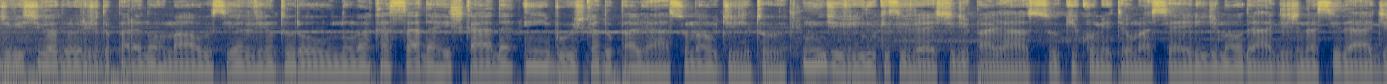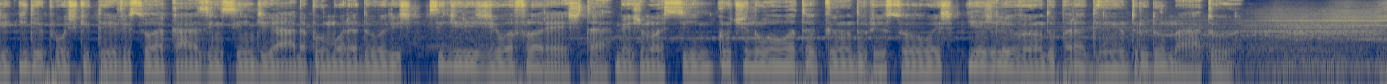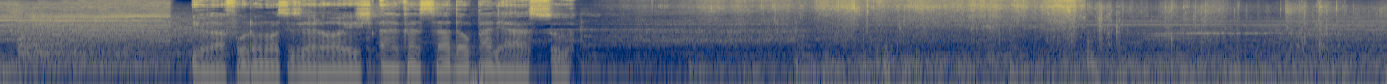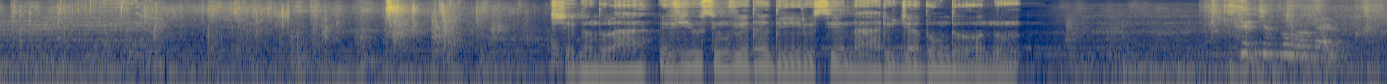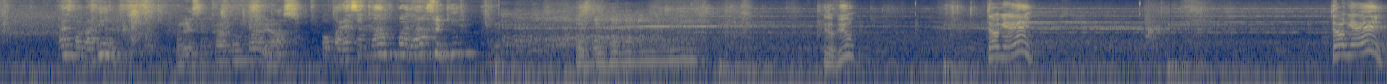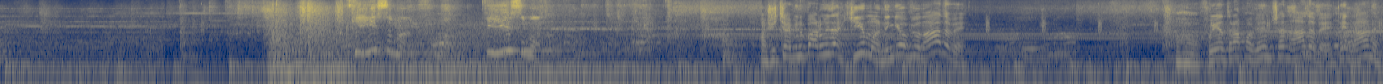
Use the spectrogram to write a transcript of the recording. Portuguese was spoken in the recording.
De investigadores do paranormal se aventurou numa caçada arriscada em busca do palhaço maldito. Um indivíduo que se veste de palhaço que cometeu uma série de maldades na cidade e depois que teve sua casa incendiada por moradores, se dirigiu à floresta. Mesmo assim, continuou atacando pessoas e as levando para dentro do mato. E lá foram nossos heróis à caçada ao palhaço. Chegando lá, viu-se um verdadeiro cenário de abandono. Tira tudo da lanterna. Mas pra cá dentro? Parece a cara de um palhaço. Pô, parece a cara do palhaço aqui. Você ouviu? Tem alguém aí? Tem alguém aí? Que isso, mano? Que isso, mano? Achei que tinha vindo barulho daqui, mano. Ninguém ouviu nada, velho. Ah, fui entrar pra ver, não tinha nada, velho. Não tem nada.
